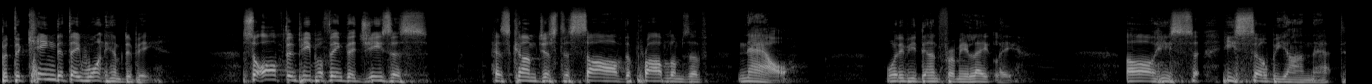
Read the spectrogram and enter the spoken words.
but the king that they want him to be. So often people think that Jesus has come just to solve the problems of now. What have you done for me lately? Oh, he's so, he's so beyond that.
